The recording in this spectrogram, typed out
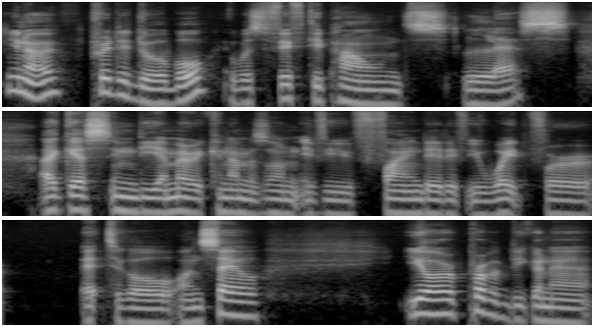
you know, pretty doable. It was 50 pounds less. I guess in the American Amazon, if you find it, if you wait for it to go on sale, you're probably gonna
